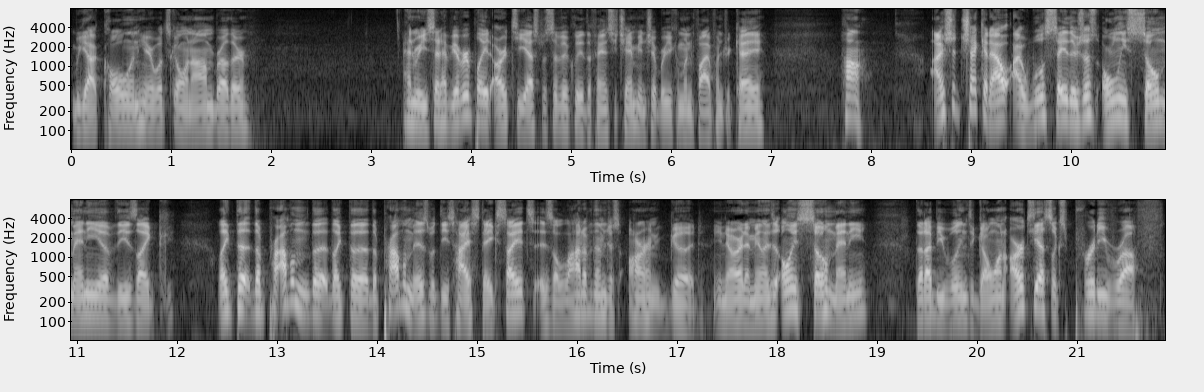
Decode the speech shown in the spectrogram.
We got Cole in here. What's going on, brother? Henry, you said, have you ever played RTS, specifically the Fantasy Championship, where you can win 500K? Huh. I should check it out. I will say there's just only so many of these, like, like the the problem the like the the problem is with these high stakes sites is a lot of them just aren't good. You know what I mean? Like, there's only so many that I'd be willing to go on. RTS looks pretty rough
